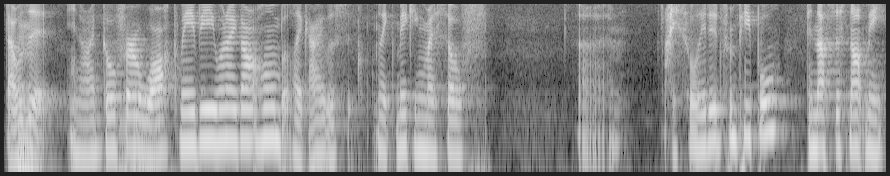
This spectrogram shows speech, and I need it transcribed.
That was mm. it. You know, I'd go for a mm. walk maybe when I got home, but like I was like making myself uh, isolated from people, and that's just not me.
